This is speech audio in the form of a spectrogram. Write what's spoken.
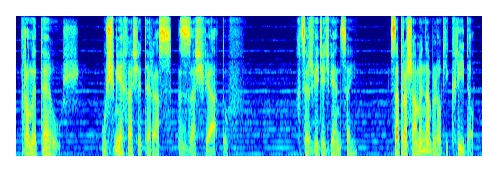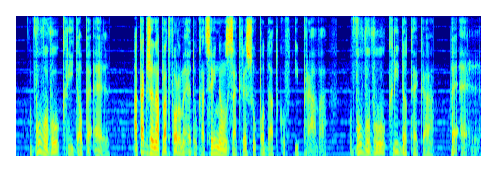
Prometeusz uśmiecha się teraz z zaświatów. Chcesz wiedzieć więcej? Zapraszamy na blogi Crido www.crido.pl, a także na platformę edukacyjną z zakresu podatków i prawa www.cridoteka.pl.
